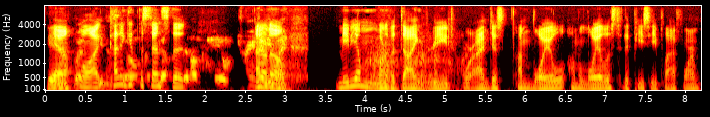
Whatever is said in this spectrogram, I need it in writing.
Yeah. But well, I kind of get the sense that the I don't anyway. know. Maybe I'm one of a dying breed where I'm just I'm loyal. I'm a loyalist to the PC platform.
